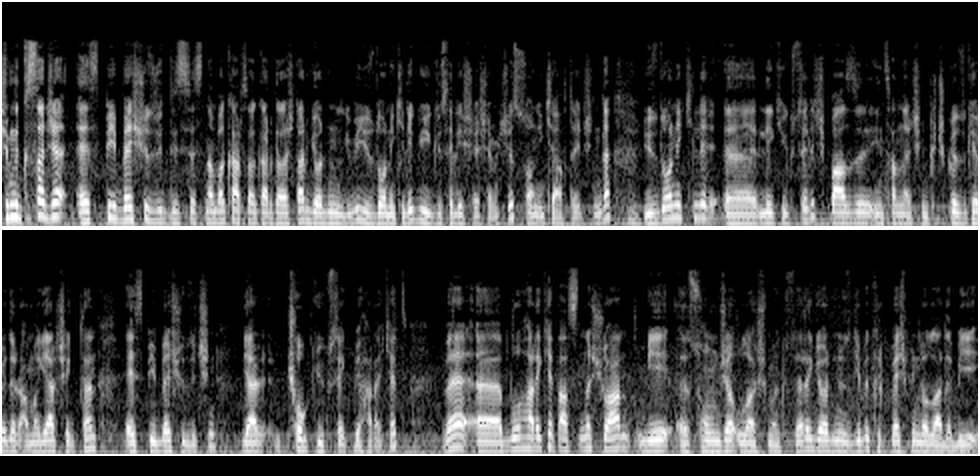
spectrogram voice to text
Şimdi kısaca SP500 listesine bakarsak arkadaşlar gördüğünüz gibi %12'lik bir yükseliş yaşamışız son 2 hafta içinde. %12'lik yükseliş bazı insanlar için küçük gözükebilir ama gerçekten SP500 için çok yüksek bir hareket. Ve e, bu hareket aslında şu an bir e, sonuca ulaşmak üzere. Gördüğünüz gibi 45 bin dolarda bir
